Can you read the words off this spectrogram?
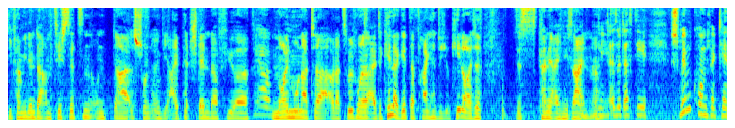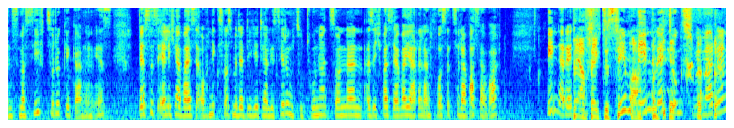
die Familien da am Tisch sitzen und da es schon irgendwie iPad-Ständer für Ja. neun Monate oder zwölf Monate alte Kinder gibt, da frage ich natürlich, okay Leute, das kann ja eigentlich nicht sein. Ne? Nee, also dass die Schwimmkompetenz massiv zurückgegangen ist, das ist ehrlicherweise auch nichts, was mit der Digitalisierung zu tun hat, sondern, also ich war selber jahrelang Vorsitzende der Wasserwacht, bin, Rettungs Perfektes Thema. bin Okay. Rettungsschwimmerin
